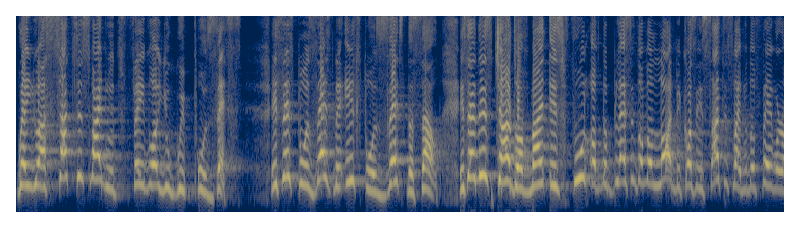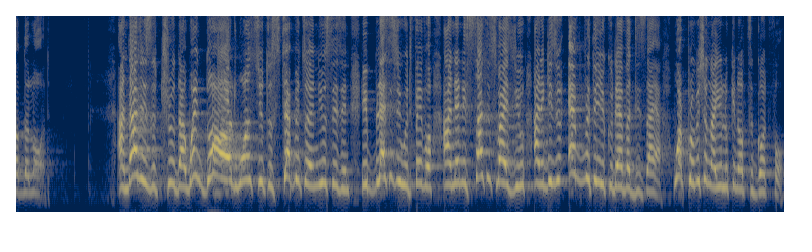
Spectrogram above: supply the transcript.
When you are satisfied with favor, you will possess. It says, possess the east, possess the south. It said, This child of mine is full of the blessings of the Lord because he's satisfied with the favor of the Lord. And that is the truth that when God wants you to step into a new season, He blesses you with favor and then He satisfies you and He gives you everything you could ever desire. What provision are you looking up to God for?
